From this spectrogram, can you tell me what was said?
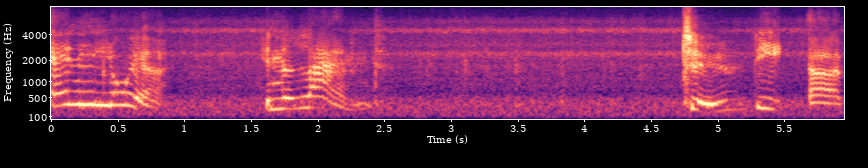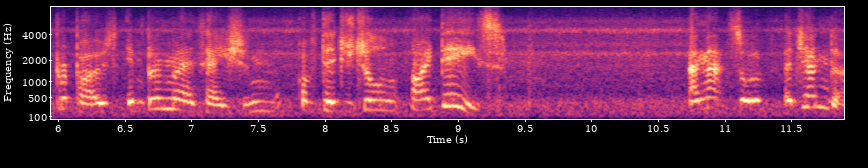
any lawyer in the land to the uh, proposed implementation of digital IDs and that sort of agenda.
